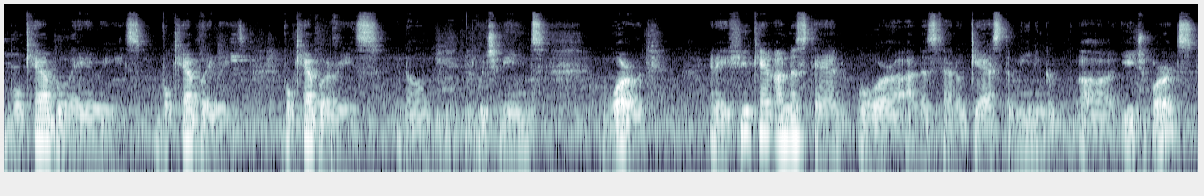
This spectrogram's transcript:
vocabularies, vocabularies, vocabularies, you know, which means word. And if you can understand or understand or guess the meaning of uh, each words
